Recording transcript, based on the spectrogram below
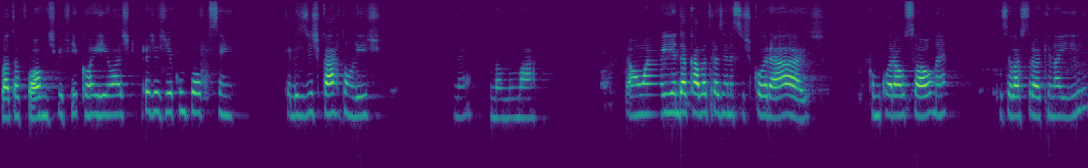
plataformas que ficam aí, eu acho que prejudica um pouco, sim. Porque eles descartam lixo, né, no mar. Então, aí ainda acaba trazendo esses corais, como coral sol, né, que se lastrou aqui na ilha.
